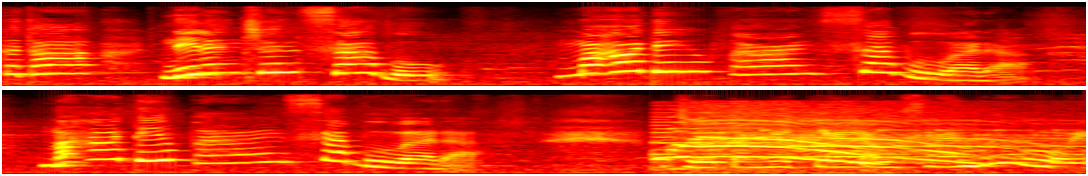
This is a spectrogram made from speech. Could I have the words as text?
તથા નિરંજન સાબુ, મહાદેવભાઈ સાબુવાળા મહાદેવભાઈ સાબુવાળા. જો તમને ક્યાંય આવું સાંભળ્યું હોય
